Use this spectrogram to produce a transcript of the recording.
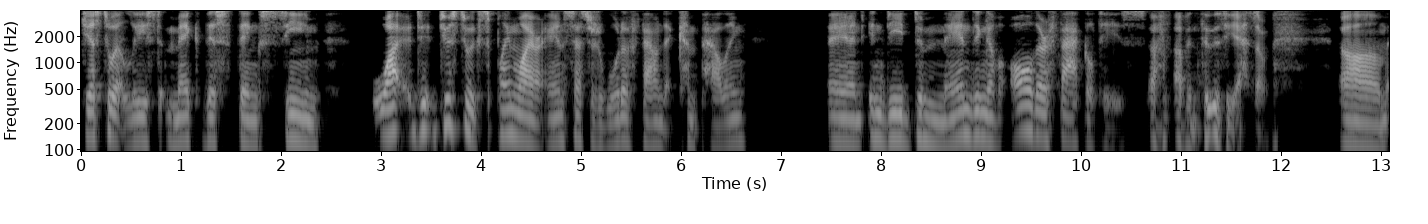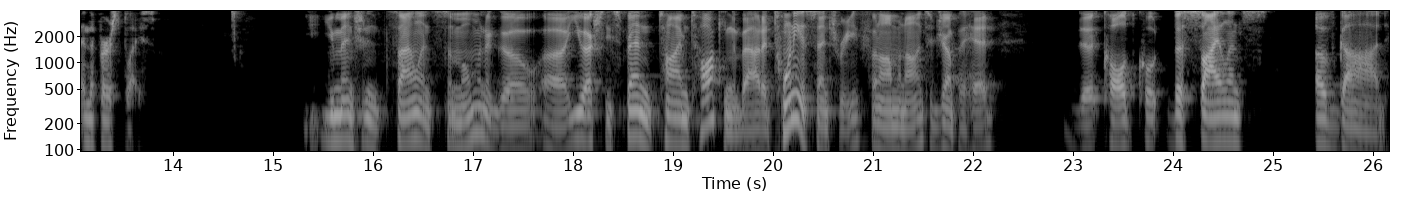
just to at least make this thing seem why, d- just to explain why our ancestors would have found it compelling, and indeed demanding of all their faculties of, of enthusiasm um, in the first place. You mentioned silence a moment ago. Uh, you actually spend time talking about a 20th century phenomenon to jump ahead that called quote the silence of God.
